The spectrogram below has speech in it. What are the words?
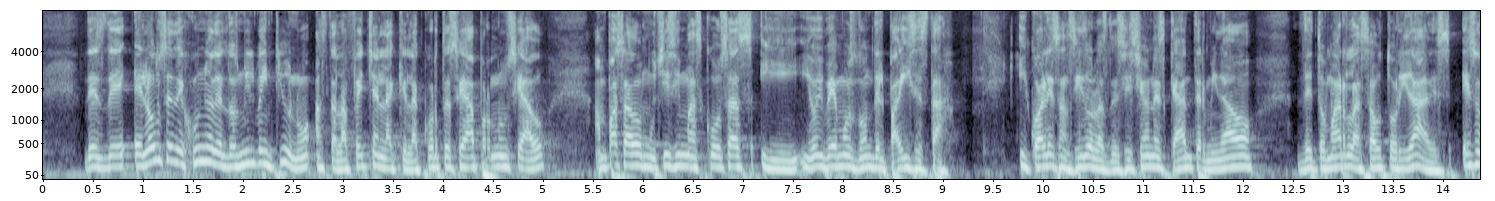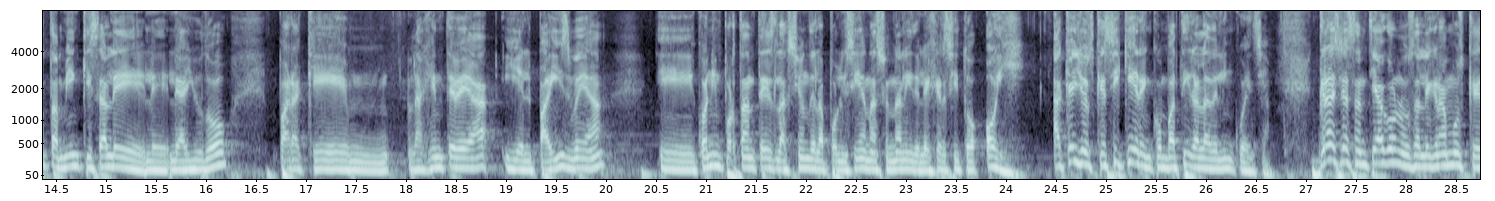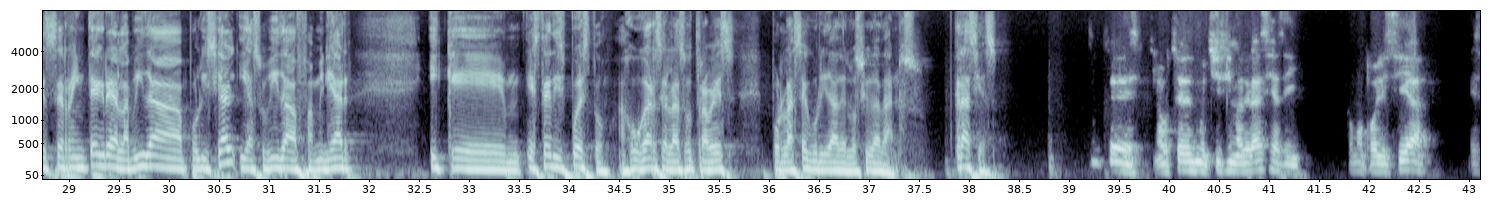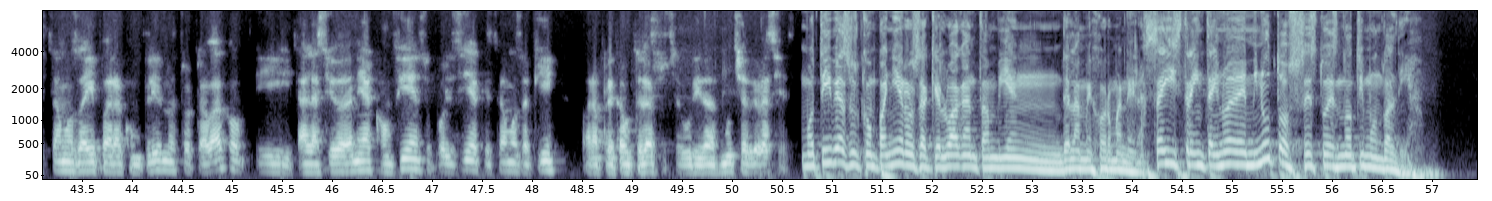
desde el 11 de junio del 2021 hasta la fecha en la que la Corte se ha pronunciado, han pasado muchísimas cosas y, hoy vemos dónde el país está y cuáles han sido las decisiones que han terminado de tomar las autoridades. Eso también quizá le, le, ayudó para que mm, la gente vea y el país vea eh, cuán importante es la acción de la Policía Nacional y del Ejército hoy. Aquellos que sí quieren combatir a la delincuencia. Gracias Santiago, nos alegramos que se reintegre a la vida policial y a su vida familiar y que mm, esté dispuesto a jugárselas otra vez por la seguridad de los ciudadanos. Gracias a ustedes muchísimas gracias y como policía estamos ahí para cumplir nuestro trabajo y a la ciudadanía confía en su policía que estamos aquí para precautelar su seguridad. Muchas gracias. Motive a sus compañeros a que lo hagan también de la mejor manera. 6:39 minutos, esto es Notimundo al día.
